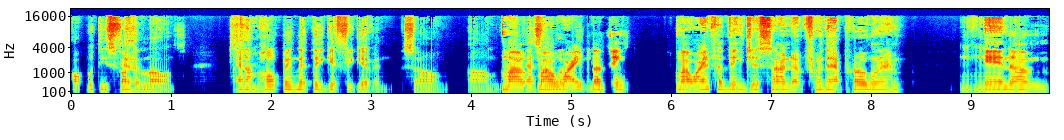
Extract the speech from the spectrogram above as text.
uh, with these Yeah. fucking loans. And I'm hoping that they get forgiven. So um My my wife. I think, my wife, I think, just signed up for that program, Mhm. and um,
